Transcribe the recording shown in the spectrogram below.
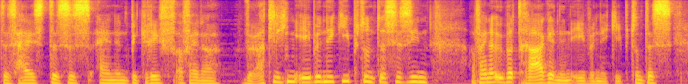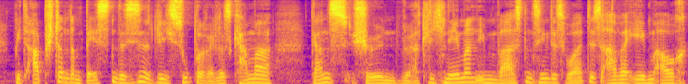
Das heißt, dass es einen Begriff auf einer wörtlichen Ebene gibt und dass es ihn auf einer übertragenen Ebene gibt. Und das mit Abstand am besten, das ist natürlich super, weil das kann man ganz schön wörtlich nehmen im wahrsten Sinn des Wortes, aber eben auch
